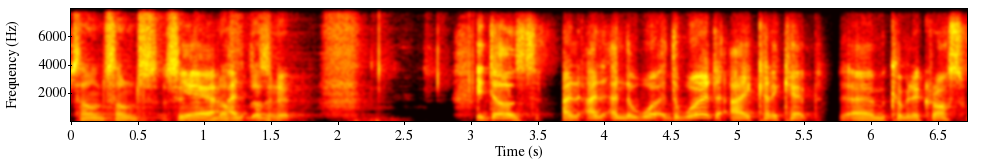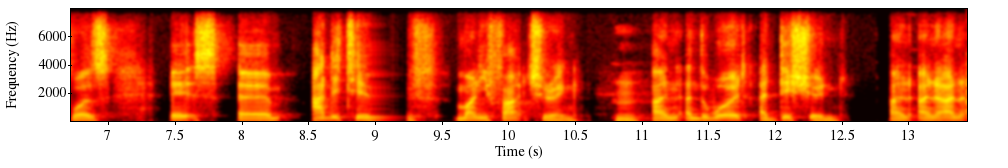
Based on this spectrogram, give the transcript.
Sounds sounds simple yeah, enough, and, doesn't it? It does, and and and the word the word I kind of kept um, coming across was it's um, additive manufacturing, hmm. and and the word addition, and and and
